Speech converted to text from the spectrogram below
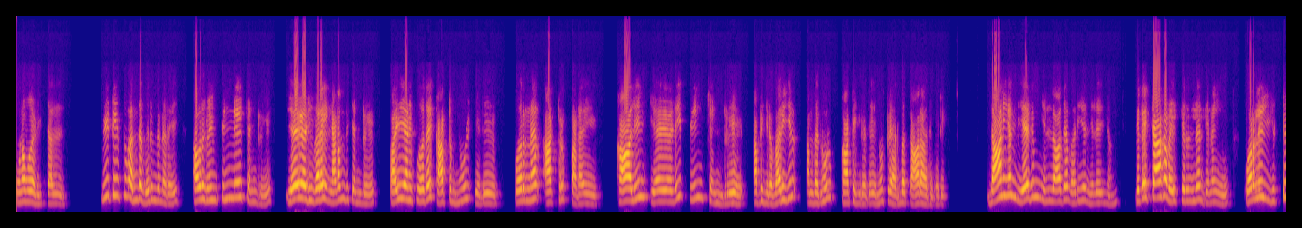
உணவு அளித்தல். வீட்டிற்கு வந்த விருந்தினரை அவர்களின் பின்னே சென்று ஏழு அடி வரை நடந்து சென்று வழி அனுப்புவதை காட்டும் நூல் எது? பொருணர் ஆற்றுப்படை. காலின் ஏழடி பின் சென்று அப்படிங்கிற வரியில் அந்த நூல் காட்டுகிறது. நூற்றி அறுபத்தி ஆறாவது வரி. தானியம் ஏதும் இல்லாத வறிய நிலையிலும் விதைக்காக வைத்திருந்த தினையை உரலில் இட்டு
